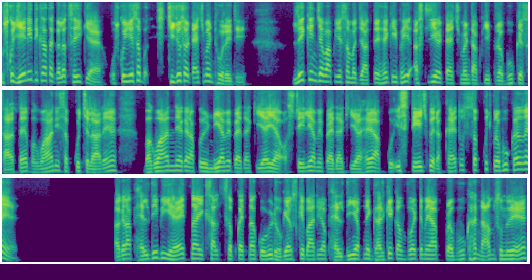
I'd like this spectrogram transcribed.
उसको ये नहीं दिख रहा था गलत सही क्या है? उसको ये सब चीज़ों से अटैचमेंट हो रही थी। लेकिन जब आप ये समझ जाते हैं कि भाई असली अटैचमेंट आपकी प्रभु के साथ है, भगवान ही सब कुछ चला रहे हैं भगवान ने अगर आपको इंडिया में पैदा किया है या ऑस्ट्रेलिया में पैदा किया है आपको इस स्टेज पे रखा है तो सब कुछ प्रभु कर रहे हैं। अगर आप हेल्दी भी है इतना एक साल सबका इतना कोविड हो गया उसके बाद भी आप हेल्दी है अपने घर के कंफर्ट में आप प्रभु का नाम सुन रहे हैं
